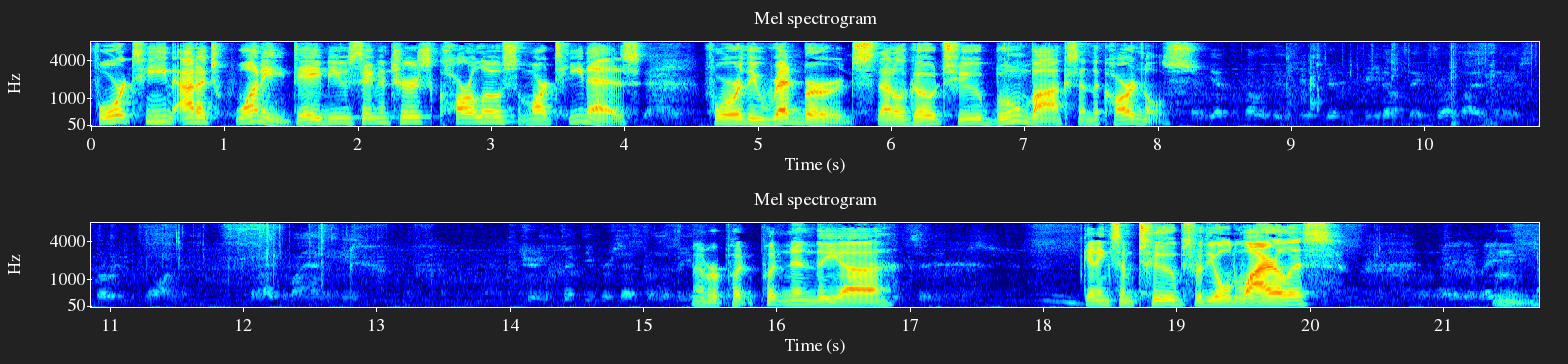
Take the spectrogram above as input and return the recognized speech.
14 out of 20 debut signatures. Carlos Martinez For the Redbirds, that'll go to Boombox and the Cardinals. Remember put, putting in the uh, getting some tubes for the old wireless. Mm.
